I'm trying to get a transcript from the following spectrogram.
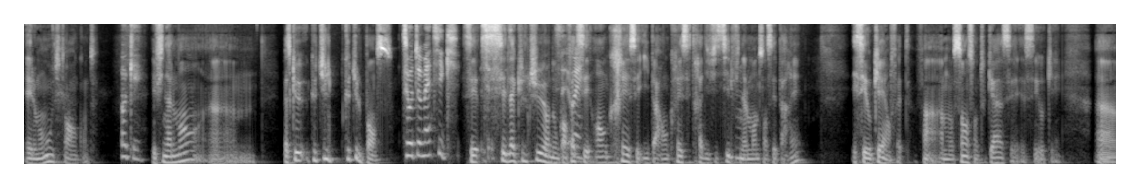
et le moment où tu t'en rends compte. Ok. Et finalement, euh, parce que, que, tu, que tu le penses. C'est automatique. C'est de la culture. Donc en fait, c'est ancré, c'est hyper ancré, c'est très difficile finalement de s'en séparer. Et c'est OK en fait. Enfin, à mon sens, en tout cas, c'est OK. Euh,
